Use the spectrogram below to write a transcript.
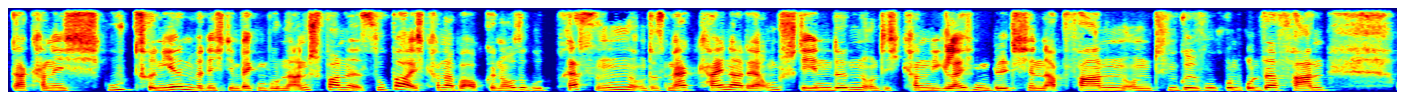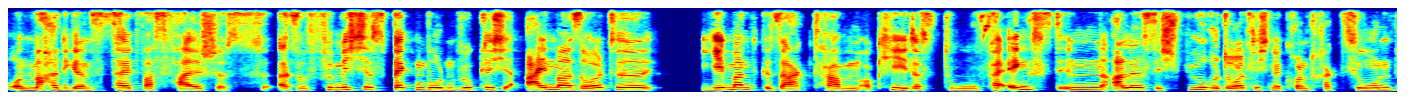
Da kann ich gut trainieren, wenn ich den Beckenboden anspanne, ist super. Ich kann aber auch genauso gut pressen und das merkt keiner der Umstehenden und ich kann die gleichen Bildchen abfahren und Hügel hoch und runter fahren und mache die ganze Zeit was Falsches. Also für mich ist Beckenboden wirklich einmal sollte jemand gesagt haben, okay, dass du verengst innen alles, ich spüre deutlich eine Kontraktion,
